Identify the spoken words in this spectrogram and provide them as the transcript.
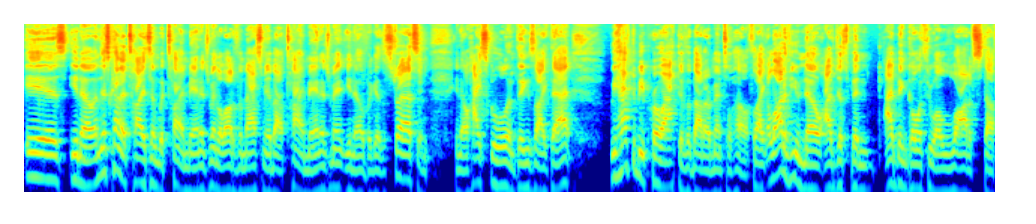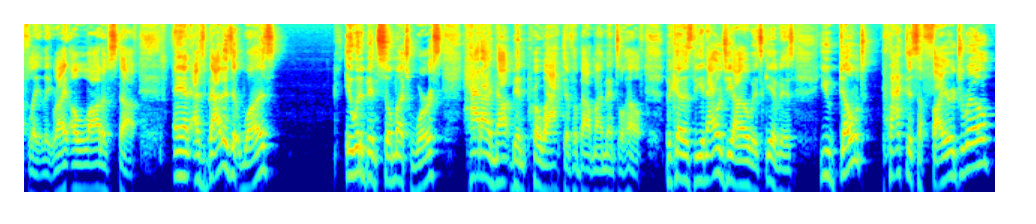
is, you know, and this kind of ties in with time management. A lot of them ask me about time management, you know, because of stress and, you know, high school and things like that. We have to be proactive about our mental health. Like a lot of you know, I've just been, I've been going through a lot of stuff lately, right? A lot of stuff. And as bad as it was, it would have been so much worse had I not been proactive about my mental health. Because the analogy I always give is, you don't practice a fire drill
